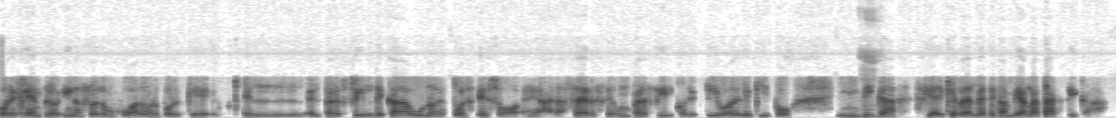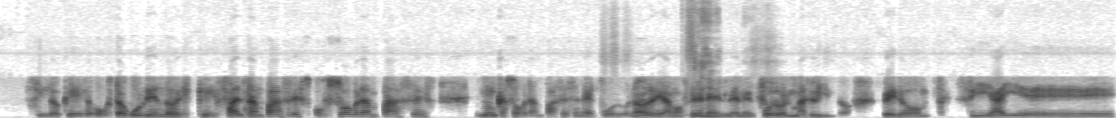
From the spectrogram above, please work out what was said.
por ejemplo, y no solo un jugador, porque el, el perfil de cada uno, después eso, eh, al hacerse un perfil colectivo del equipo, indica mm. si hay que realmente cambiar la táctica. Si lo que está ocurriendo es que faltan pases o sobran pases, nunca sobran pases en el fútbol, ¿no? Digamos, en el, en el fútbol más lindo. Pero si hay eh,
